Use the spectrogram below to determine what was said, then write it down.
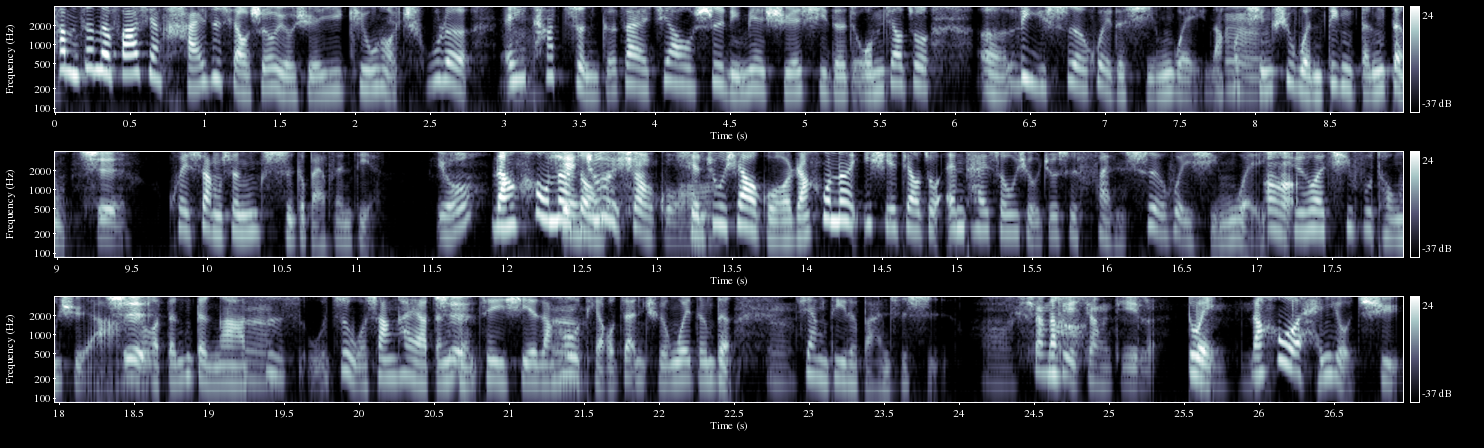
他们真的发现，孩子小时候有学 EQ 哈，除了诶，他整个在教室里面学习的，我们叫做呃立社会的行为，然后情绪稳定等等，是会上升十个百分点。有，然后那种显著的效果，显著效果。然后呢，一些叫做 anti-social，就是反社会行为，比如说欺负同学啊，是等等啊，自自我伤害啊等等这些，然后挑战权威等等，降低了百分之十。哦，相对降低了。对，然后很有趣，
